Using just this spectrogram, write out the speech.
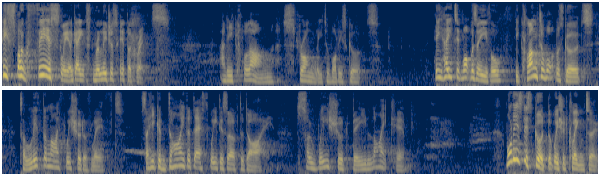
He spoke fiercely against religious hypocrites. And he clung strongly to what is good. He hated what was evil. He clung to what was good to live the life we should have lived. So he could die the death we deserve to die. So we should be like him. What is this good that we should cling to?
